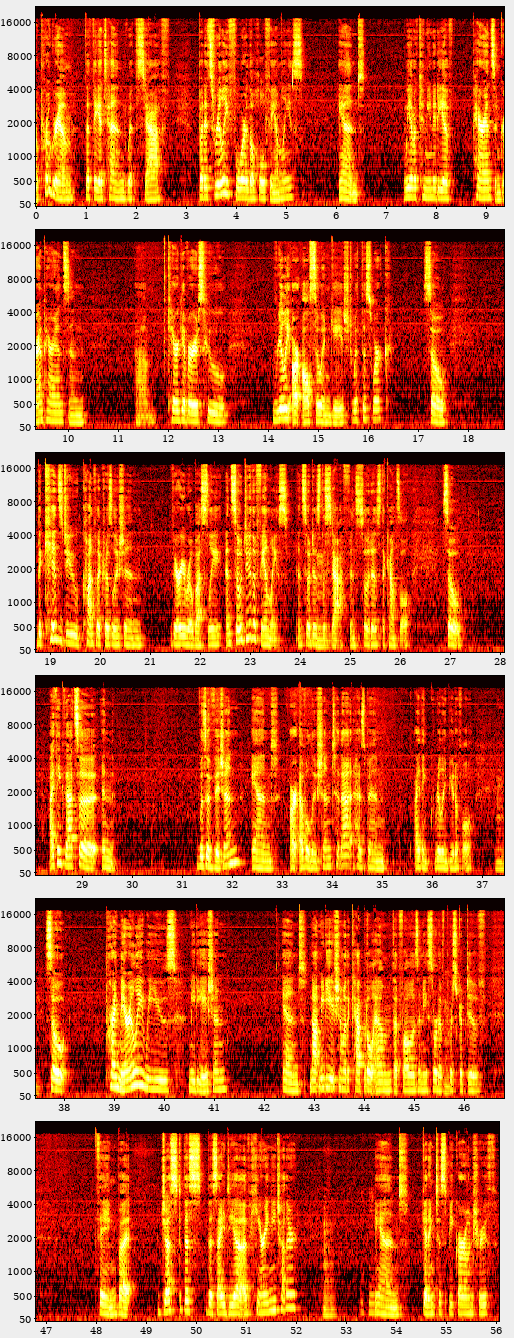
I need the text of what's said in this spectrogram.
a program that they attend with staff, but it's really for the whole families. And we have a community of parents and grandparents and um, caregivers who really are also engaged with this work. So the kids do conflict resolution very robustly, and so do the families and so does mm. the staff and so does the council so i think that's a an was a vision and our evolution to that has been i think really beautiful mm. so primarily we use mediation and not mediation with a capital M that follows any sort of mm. prescriptive thing, but just this this idea of hearing each other mm-hmm mm-hmm. and getting to speak our own truth.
